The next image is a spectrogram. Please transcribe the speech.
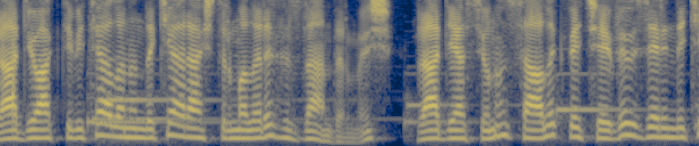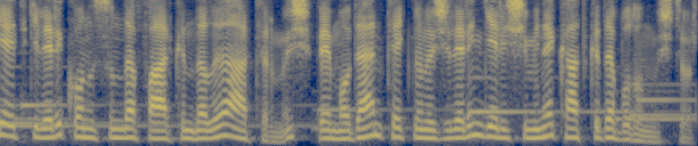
radyoaktivite alanındaki araştırmaları hızlandırmış, radyasyonun sağlık ve çevre üzerindeki etkileri konusunda farkındalığı artırmış ve modern teknolojilerin gelişimine katkıda bulunmuştur.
